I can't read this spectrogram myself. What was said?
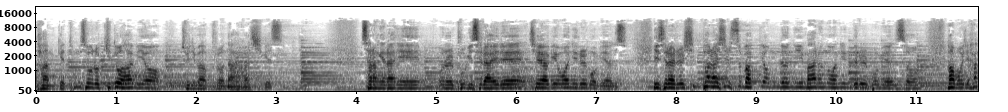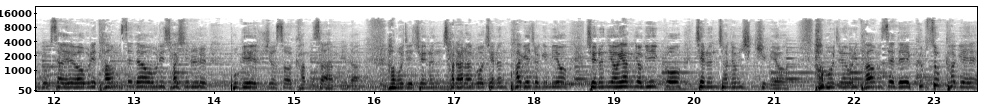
다 함께 통성으로 기도하며 주님 앞으로 나아가시겠습니다. 사랑의 하나님, 오늘 북이스라엘의 죄악의 원인을 보면서 이스라엘을 심판하실 수밖에 없는 이 많은 원인들을 보면서 아버지 한국 사회와 우리 다음 세대와 우리 자신을 보게 해주셔서 감사합니다. 아버지 죄는 자라나고 죄는 파괴적이며 죄는 영향력이 있고 죄는 전염시키며 아버지 우리 다음 세대에 급속하게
